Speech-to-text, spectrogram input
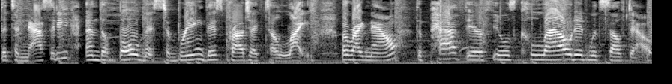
the tenacity, and the boldness to bring this project to life. But right now, the path there feels clouded with self doubt.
